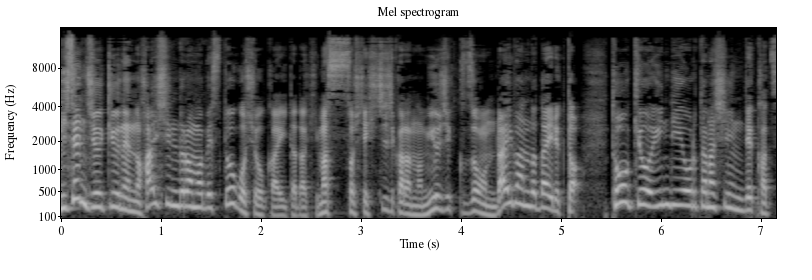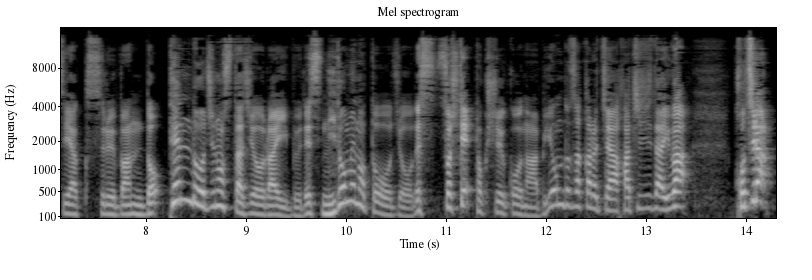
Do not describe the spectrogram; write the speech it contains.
2019年の配信ドラマベストをご紹介いただきます。そして7時からのミュージックゾーンライブダイレクト。東京インディーオルタナシーンで活躍するバンド天童寺のスタジオライブです。2度目の登場です。そして特集コーナービヨンドザカルチャー8時台はこちら。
